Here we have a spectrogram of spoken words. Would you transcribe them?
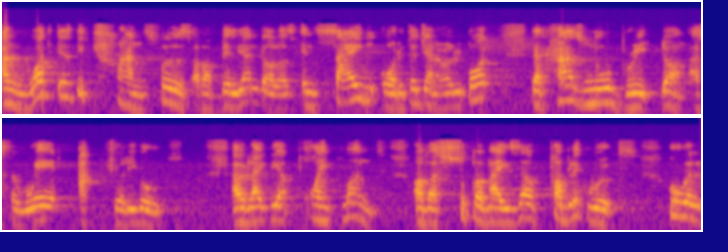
And what is the transfers of a billion dollars inside the Auditor General report that has no breakdown as to where it actually goes? I would like the appointment of a supervisor of public works who will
